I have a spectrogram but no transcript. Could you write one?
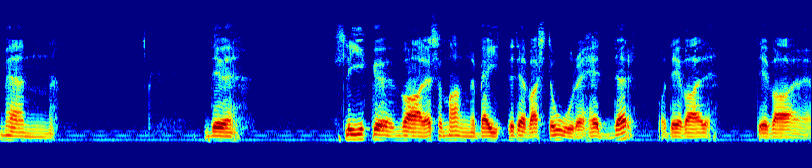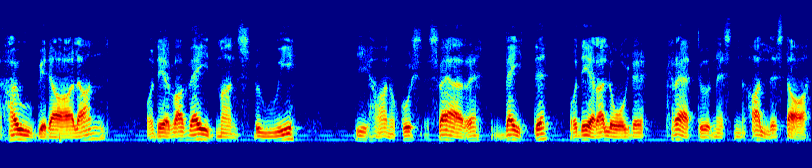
Men det slik var det så mange beiter. Det var store hedder, og det var, det var Haugedalene, og det var Veidmannsbui. De har noe svære beite, og der lå det kreatur nesten alle steder.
